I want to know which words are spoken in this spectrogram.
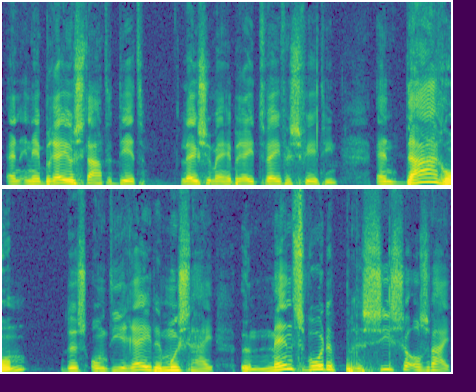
En in Hebreeën staat er dit. Lees u mee, Hebreeën 2, vers 14. En daarom, dus om die reden, moest hij een mens worden, precies zoals wij.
